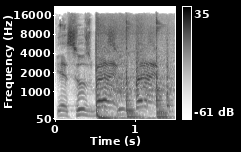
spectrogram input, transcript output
Guess who's back? Who's back?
